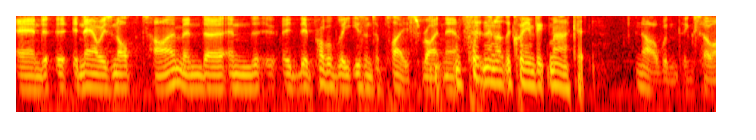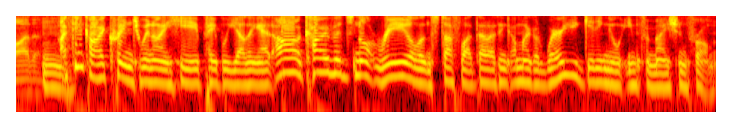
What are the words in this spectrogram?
and uh, now is not the time, and uh, and there probably isn't a place right now. It's certainly not the Queen Vic market. No, I wouldn't think so either. I think I cringe when I hear people yelling at, "Oh, COVID's not real" and stuff like that. I think, "Oh my god, where are you getting your information from?"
